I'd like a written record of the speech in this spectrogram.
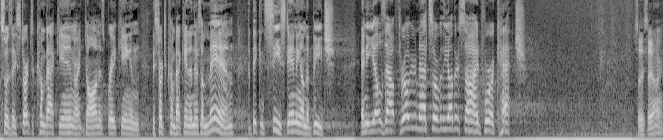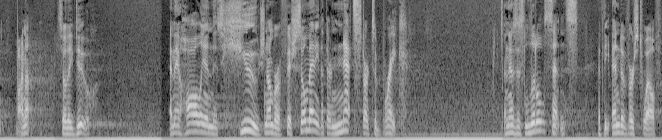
So as they start to come back in, right, dawn is breaking, and they start to come back in, and there's a man that they can see standing on the beach, and he yells out, Throw your nets over the other side for a catch. So they say, All right, why not? So they do. And they haul in this huge number of fish, so many that their nets start to break. And there's this little sentence at the end of verse 12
